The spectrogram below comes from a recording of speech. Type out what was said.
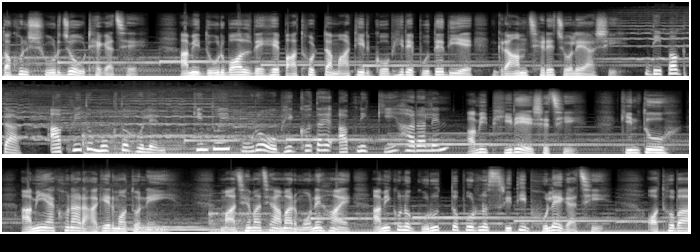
তখন সূর্য উঠে গেছে। আমি দুর্বল দেহে পাথরটা মাটির গভীরে পুঁতে দিয়ে গ্রাম ছেড়ে চলে আসি। দীপকদা আপনি তো মুক্ত হলেন কিন্তু এই পুরো অভিজ্ঞতায় আপনি কি হারালেন? আমি ফিরে এসেছি কিন্তু আমি এখন আর আগের মতো নেই। মাঝে মাঝে আমার মনে হয় আমি কোনো গুরুত্বপূর্ণ স্মৃতি ভুলে গেছি অথবা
